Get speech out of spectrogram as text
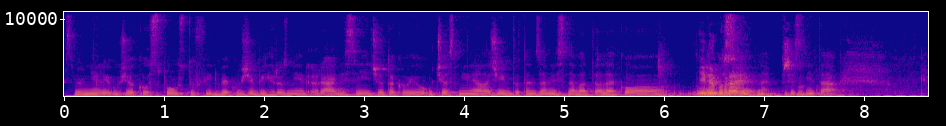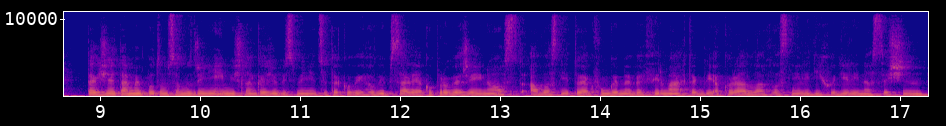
jsme měli už jako spoustu feedbacku, že by hrozně rádi se něčeho takového účastnili, ale že jim to ten zaměstnavatel jako neposkytne. Přesně tak. Takže tam je potom samozřejmě i myšlenka, že bychom něco takového vypsali jako pro veřejnost a vlastně to, jak fungujeme ve firmách, tak by akorát vlastně lidi chodili na session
